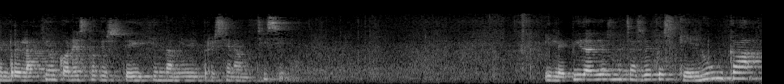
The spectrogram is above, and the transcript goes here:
en relación con esto que os estoy diciendo a mí me impresiona muchísimo. Y le pido a Dios muchas veces que nunca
